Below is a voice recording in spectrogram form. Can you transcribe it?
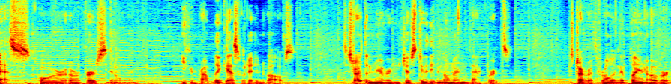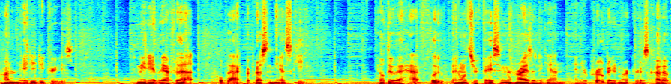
S, or a reverse Immelmann. You can probably guess what it involves. To start the maneuver, you just do the Immelmann backwards. Start with rolling the plane over 180 degrees. Immediately after that, pull back by pressing the S key. You'll do a half loop, and once you're facing the horizon again, and your prograde marker is cut up,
